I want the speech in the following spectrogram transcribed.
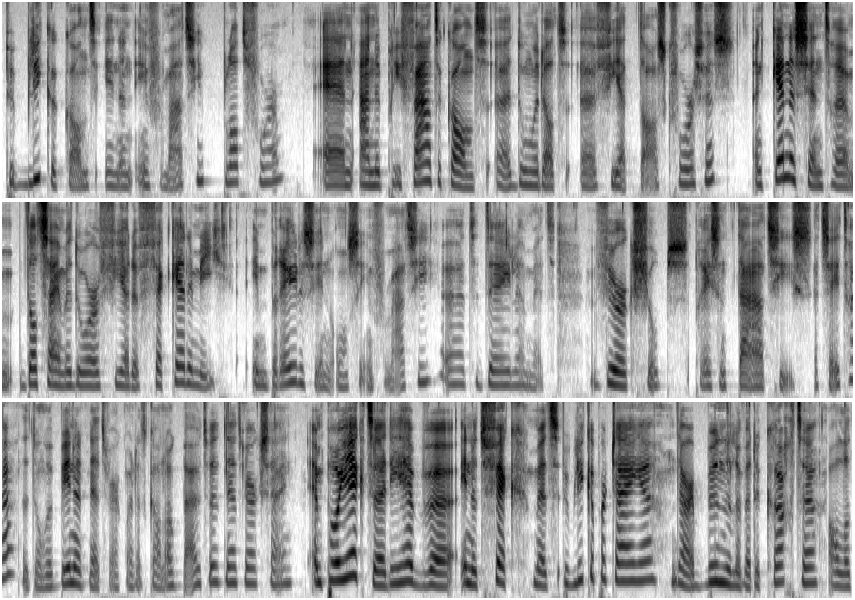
publieke kant in een informatieplatform. En aan de private kant uh, doen we dat uh, via taskforces. Een kenniscentrum, dat zijn we door via de Facademy in brede zin onze informatie uh, te delen met workshops, presentaties, etc. Dat doen we binnen het netwerk, maar dat kan ook buiten het netwerk zijn. En projecten, die hebben we in het VEC met publieke partijen. Daar bundelen we de krachten, alle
